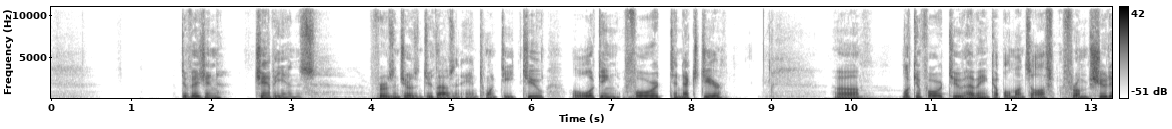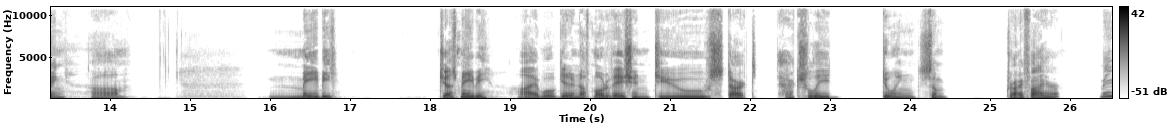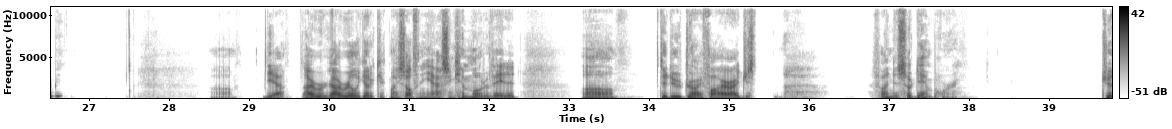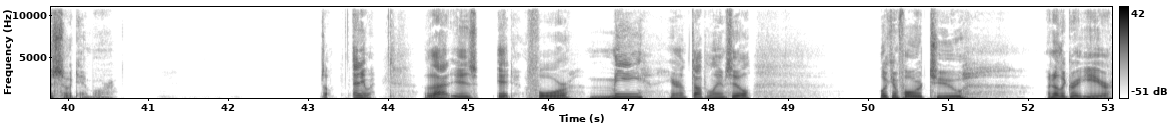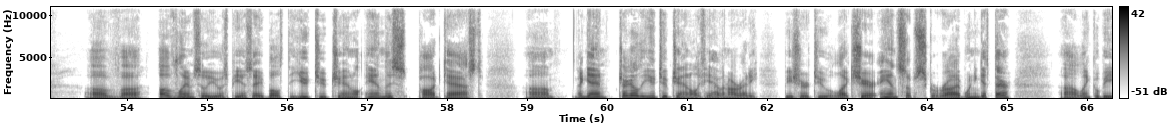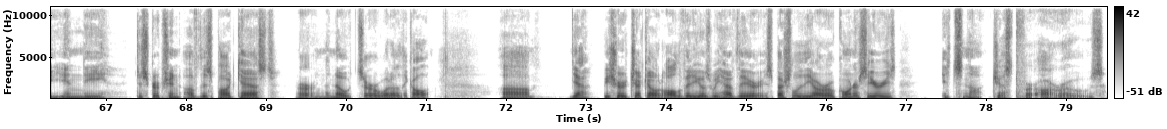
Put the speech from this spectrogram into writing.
Division champions. Frozen Chosen 2022. Looking forward to next year. Uh, looking forward to having a couple of months off from shooting. Um, maybe just maybe, I will get enough motivation to start actually doing some dry fire, maybe. Um, yeah, I, re- I really got to kick myself in the ass and get motivated um, to do dry fire. I just find it so damn boring. Just so damn boring. So, anyway, that is it for me here on the top of Lambs Hill. Looking forward to another great year of uh, of Lambs Hill USPSA, both the YouTube channel and this podcast. Um, again, check out the YouTube channel if you haven't already. Be sure to like, share, and subscribe when you get there. Uh, link will be in the description of this podcast or in the notes or whatever they call it. Um, yeah, be sure to check out all the videos we have there, especially the RO Corner series. It's not just for ROs.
